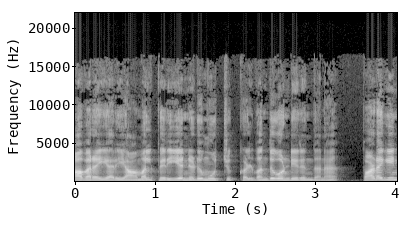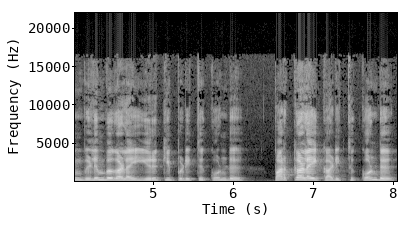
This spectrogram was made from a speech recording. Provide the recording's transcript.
அவரை அறியாமல் பெரிய நெடுமூச்சுக்கள் வந்து கொண்டிருந்தன. படகின் விளிம்புகளை இறுக்கிப் பிடித்துக் கொண்டு பற்களை கடித்துக் கொண்டு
